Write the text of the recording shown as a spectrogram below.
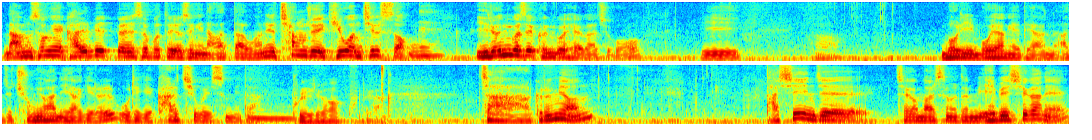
남성의 갈비뼈에서부터 여성이 나왔다고 하는 창조의 기원 질서. 네. 이런 것에 근거해 가지고 이 어, 머리 모양에 대한 아주 중요한 이야기를 우리에게 가르치고 있습니다. 분리와 구별. 자, 그러면 다시 이제 제가 말씀을 드리면 예배 시간에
